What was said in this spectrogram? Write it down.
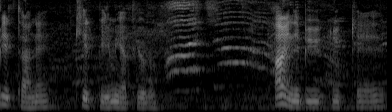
bir tane kirpiğimi yapıyorum. Aynı büyüklükte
